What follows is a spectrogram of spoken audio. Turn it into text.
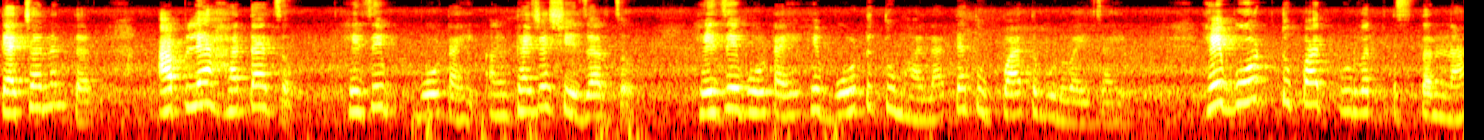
त्याच्यानंतर आपल्या हाताचं हे जे बोट आहे अंगठ्याच्या शेजारचं हे जे बोट आहे हे बोट तुम्हाला त्या तुपात बुडवायचं आहे. हे बोट तुपात बुडवत असताना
